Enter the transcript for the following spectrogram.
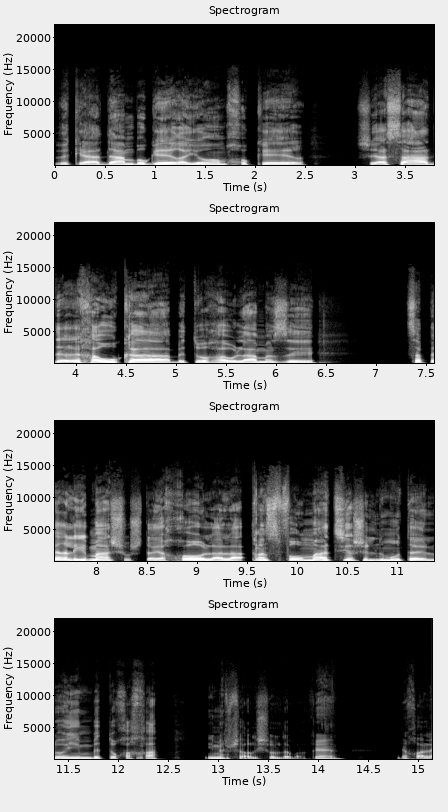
וכאדם בוגר היום, חוקר, שעשה דרך ארוכה בתוך העולם הזה. ספר לי משהו שאתה יכול על הטרנספורמציה של דמות האלוהים בתוכך, אם אפשר לשאול דבר כזה. כן. אני יכול,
